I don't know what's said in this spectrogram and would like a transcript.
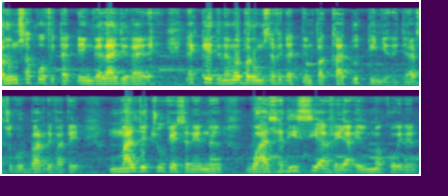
barumsa koo fixadheen galaa jira. Lakkeeti nama barumsa fixatte hin fakkaattu ittiin jedhe. Jaarsi gurbaan rifatee maal jechuu keessan? jennaan waa sadii si hafe yaa ilma koo jedhan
